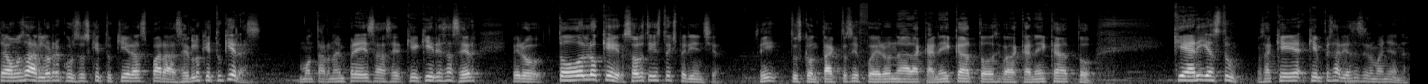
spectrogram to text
te vamos a dar los recursos que tú quieras para hacer lo que tú quieras. Montar una empresa, hacer qué quieres hacer, pero todo lo que, solo tienes tu experiencia. ¿sí? Tus contactos se fueron a la caneca, todo se fue a la caneca, todo. ¿Qué harías tú? O sea, ¿qué, qué empezarías a hacer mañana?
